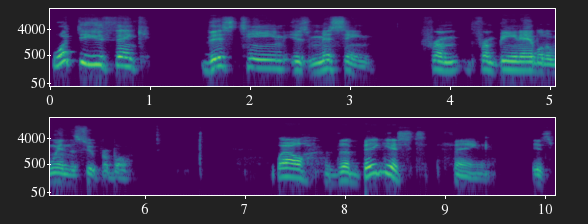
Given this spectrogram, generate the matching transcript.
What do you think this team is missing from from being able to win the Super Bowl? Well, the biggest thing is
